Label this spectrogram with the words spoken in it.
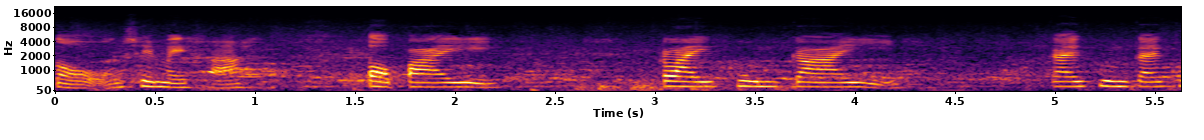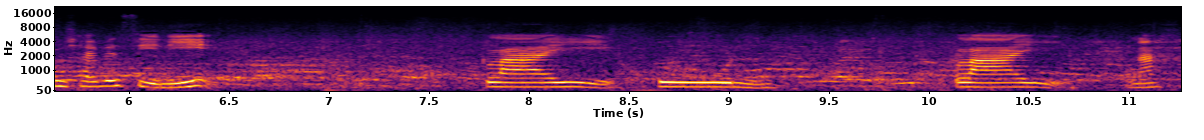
สองใช่ไหมคะ ต่อไปไกลคูณไกล ไกลคูณไกลครูใช้เป็นสีนี้ ไกลคูณไกลนะค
